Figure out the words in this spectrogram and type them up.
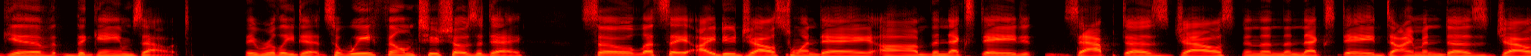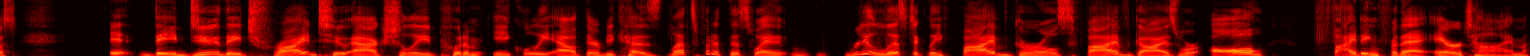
give the games out. They really did. So we filmed two shows a day. So let's say I do joust one day, um, the next day Zap does joust, and then the next day Diamond does joust. It they do. They tried to actually put them equally out there because let's put it this way: realistically, five girls, five guys were all fighting for that airtime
